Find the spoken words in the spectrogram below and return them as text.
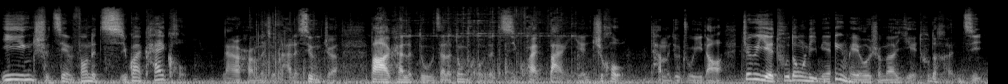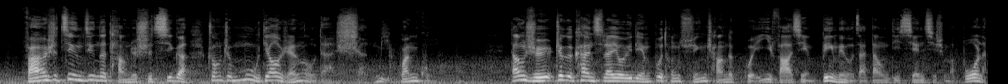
一英尺见方的奇怪开口。男孩们就来了兴致，扒开了堵在了洞口的几块板岩之后，他们就注意到这个野兔洞里面并没有什么野兔的痕迹，反而是静静地躺着十七个装着木雕人偶的神秘棺椁。当时，这个看起来有一点不同寻常的诡异发现，并没有在当地掀起什么波澜，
